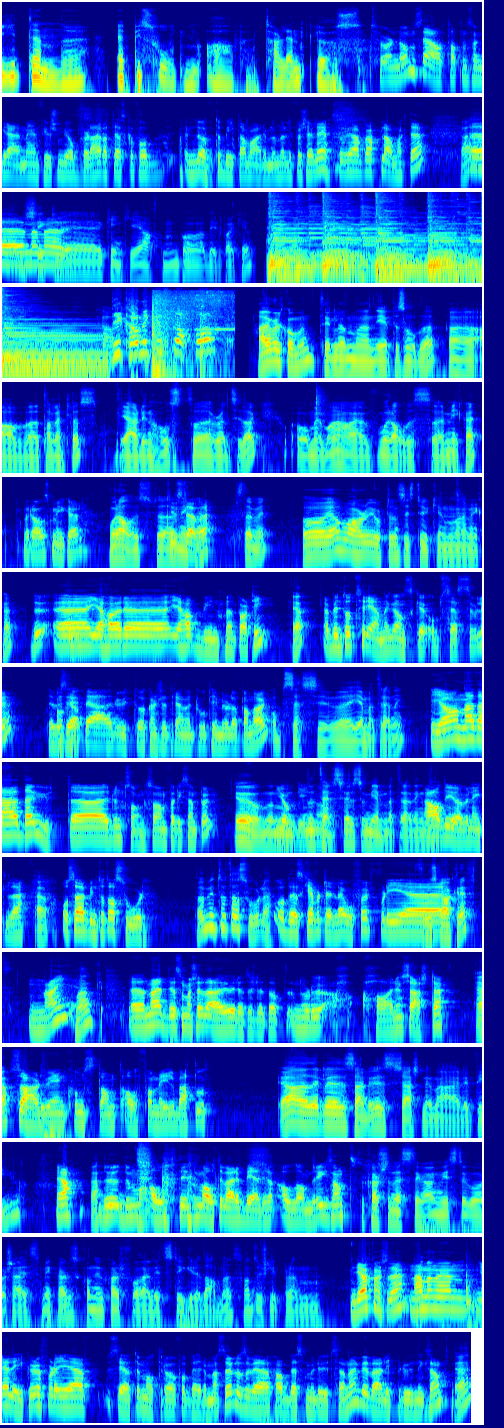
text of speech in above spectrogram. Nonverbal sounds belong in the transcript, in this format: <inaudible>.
I denne episoden av Talentløs Turn så jeg har avtalt en sånn greie med en fyr som jobber der, at jeg skal få en løve til å bite av meg armen og litt forskjellig. Så vi har bare planlagt det. Ja, Eh, en men, skikkelig kinky aften på Dyreparken. De kan ikke stoppe oss! Hei, velkommen til en eh, ny episode eh, av Talentløs. Jeg er din host, Reds, i dag. Og med meg har jeg vår alles uh, Mikael. Morales Mikael. Vår alles uh, Til Mikael. stede. Stemmer. Og ja, hva har du gjort den siste uken, Mikael? Du, eh, jeg, har, eh, jeg har begynt med et par ting. Ja. Jeg har begynt å trene ganske obsessively. Det vil si at jeg er ute og kanskje trener to timer i løpet av en dag. Obsessiv eh, hjemmetrening? Ja, nei, det er, det er ute rundt Sognsvann, eksempel. Jo, jo, men Jogging det teller vel som hjemmetrening? Ja, det gjør vel egentlig det. Ja. Og så har jeg begynt å ta sol. Du har begynt å ta sol, ja. Og det skal jeg fortelle deg hvorfor. Fordi For du skal ha kreft? Nei, Nei, ok. Eh, Nei, det som har skjedd er jo rett og slett at når du har en kjæreste, Ja. så er du i en konstant alfa-male battle. Ja, eller særlig hvis kjæresten din er litt digg, da. Ja, Du, du, må alltid, du må alltid være bedre enn alle andre, ikke sant? Så kanskje neste gang, hvis det går skeis, Mikael, så kan du kanskje få deg en litt styggere dame, sånn at du slipper den Ja, kanskje det. Nei, men eh, jeg liker det, fordi jeg ser etter måter å forbedre meg selv, og så vil jeg ha best mulig utseende, vil være litt brun, ikke sant? Ja,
